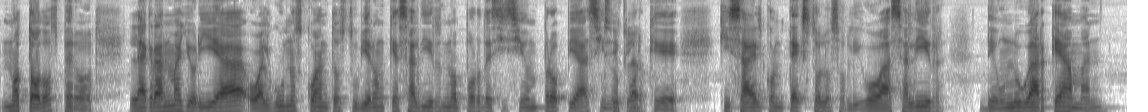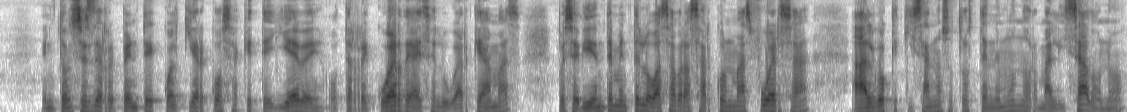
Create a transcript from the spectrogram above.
no todos, pero la gran mayoría o algunos cuantos tuvieron que salir no por decisión propia, sino porque quizá el contexto los obligó a salir de un lugar que aman. Entonces de repente cualquier cosa que te lleve o te recuerde a ese lugar que amas, pues evidentemente lo vas a abrazar con más fuerza a algo que quizá nosotros tenemos normalizado, ¿no?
